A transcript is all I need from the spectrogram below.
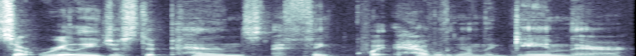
So it really just depends, I think, quite heavily on the game there.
